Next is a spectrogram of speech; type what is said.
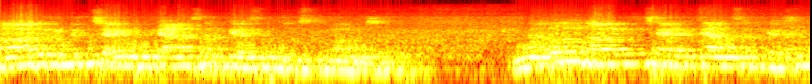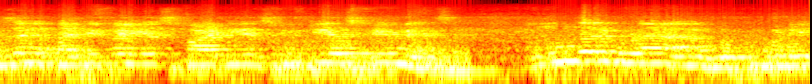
నాలుగు నుంచి ఐదు క్యాన్సర్ కేసులు చూస్తున్నాం సార్. నెలలో నాలుగు నుంచి ఐదు క్యాన్సర్ కేసులు. Sir thirty five years forty years fifty years females అందరూ కూడా ముక్కుపుడి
